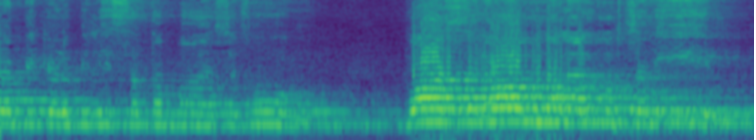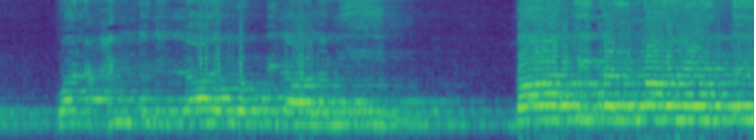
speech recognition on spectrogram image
ربك رب العزة عما يصفون وسلام على المرسلين والحمد لله رب العالمين باقي كلمة طيب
